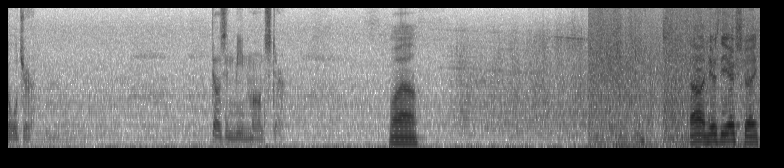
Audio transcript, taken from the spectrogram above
Soldier. Doesn't mean monster. Wow. Oh, and here's the airstrike.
